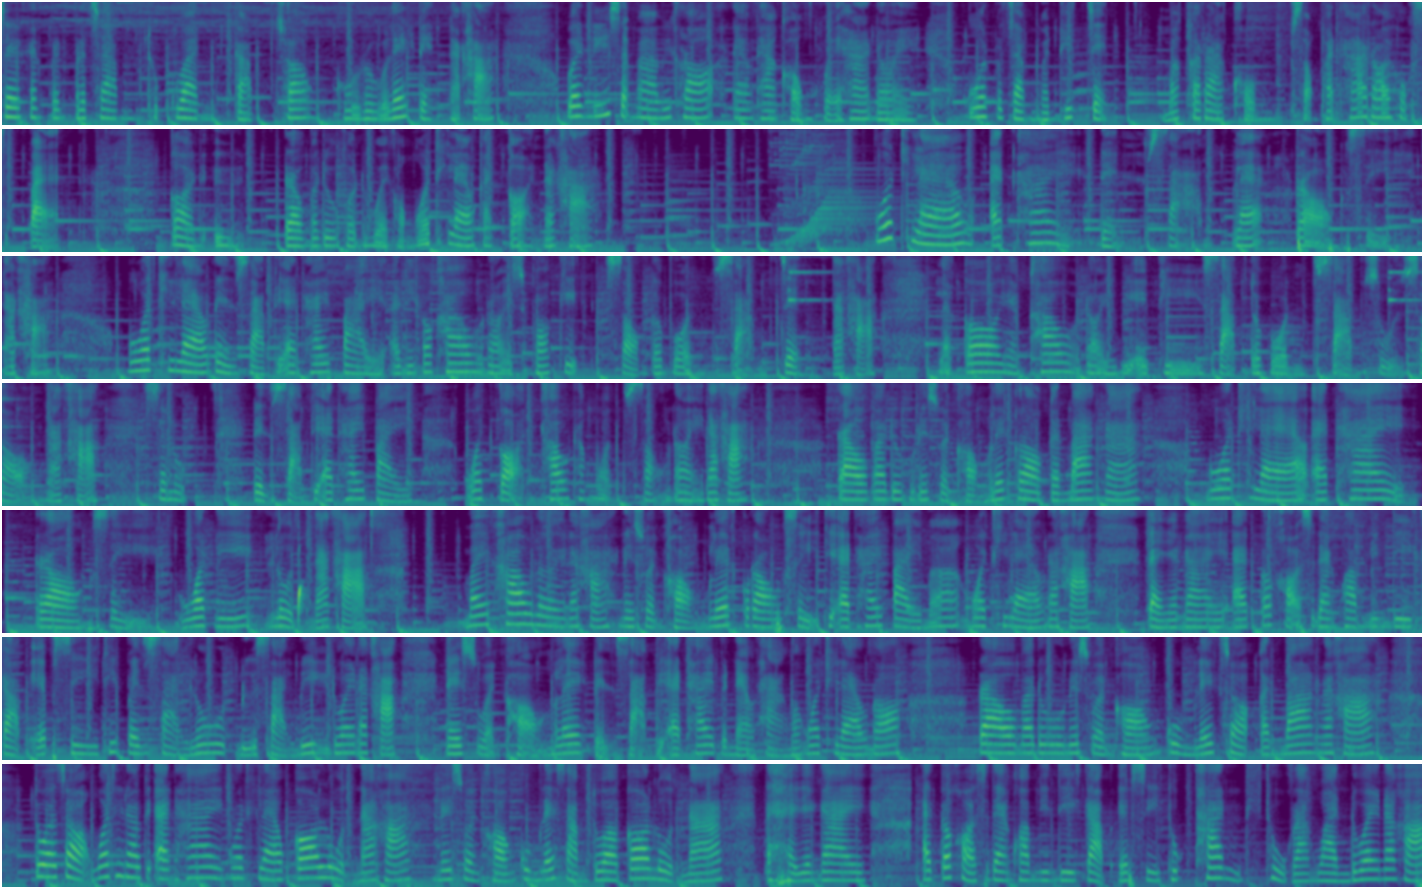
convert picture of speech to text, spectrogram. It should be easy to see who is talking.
Speaker 1: เจอกันเป็นประจำทุกวันกับช่องกูรูเลขเด็ดนะคะ วันนี้จะมาวิเคราะห์แนวทางของหวยฮานอยงวดประจำวันที่ 7 มกราคม 2568 ก่อนอื่นเรามาดูผลหวยของงวดที่แล้วกันก่อนนะคะงวดที่แล้วแอดให้เด่น 3 และรอง 4 นะคะ งวดที่แล้วเด่น3ที่แอดให้ไป อันนี้ก็เข้าหน่อยเฉพาะกิจ2ตัวบน3 7 นะคะ แล้วก็ยังเข้าหน่อย VIP 3ตัวบน 302 นะคะ สรุปเด่น 3 ที่แอดให้ไปงวดก่อนเข้าทั้งหมด 2 หน่อยนะคะ เรามาดูในส่วนของเลขกรองกันบ้างนะ งวดที่แล้วแอดให้ รอง4งวดนี้หลุดนะคะ ไม่เข้าเลยนะคะ ในส่วนของเลขกรอง4ที่แอดให้ไปเมื่องวดที่แล้วนะคะแต่ยังไง แอดก็ขอแสดงความยินดีกับ FC ที่เป็นสายลูดหรือสายวิ่งด้วยนะคะ ในส่วนของเลขเด่น 3 ที่แอดให้เป็นแนวทางเมื่องวดที่แล้วเนาะเรามาดูในส่วนของกลุ่มเลขเจาะกันบ้างนะคะ ตัวเจาะงวดที่แล้วที่แอดให้งวดที่แล้วก็หลุดนะคะ ในส่วนของกลุ่มเลข 3 ตัวก็หลุดนะ แต่ยังไง แอดก็ขอแสดงความยินดีกับ FC ทุกท่านที่ถูกรางวัลด้วยนะคะ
